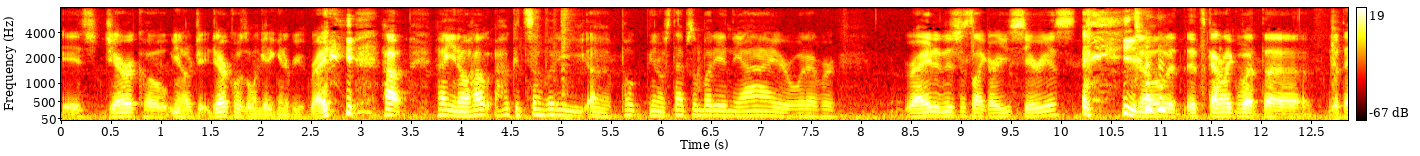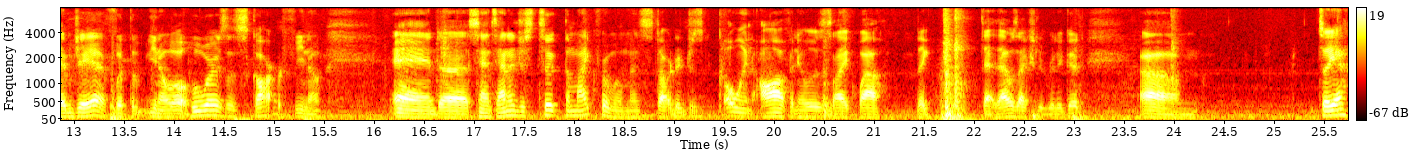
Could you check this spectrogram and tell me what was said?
it's Jericho. You know, Jer- Jericho's the one getting interviewed, right? how how you know how how could somebody uh, poke you know stab somebody in the eye or whatever, right? And it's just like, are you serious? you know, it, it's kind of like with uh, with MJF with the you know well, who wears a scarf, you know. And uh, Santana just took the mic from him and started just going off, and it was like, wow, like that that was actually really good. Um, so yeah,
